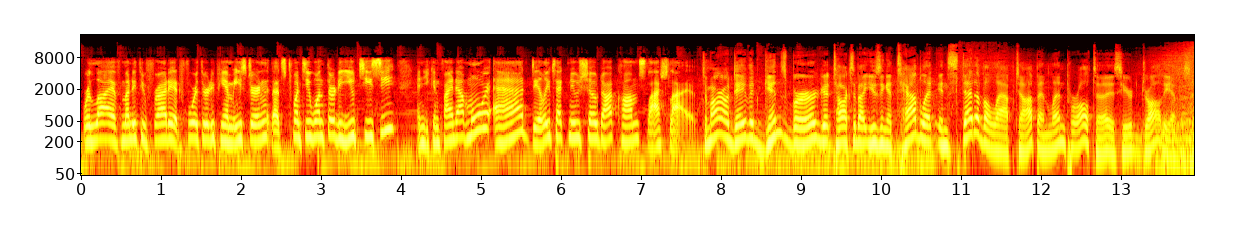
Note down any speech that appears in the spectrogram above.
We're live Monday through Friday at 4.30 p.m. Eastern. That's 2130 UTC. And you can find out more at dailytechnewsshow.com slash live. Tomorrow, David Ginsburg talks about using a tablet instead of a laptop, and Len Peralta is here to draw the episode.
